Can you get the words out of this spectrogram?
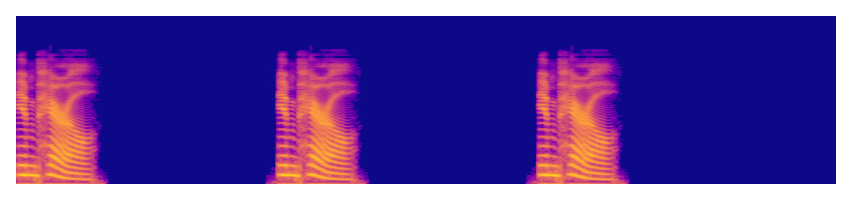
imperil imperil imperil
